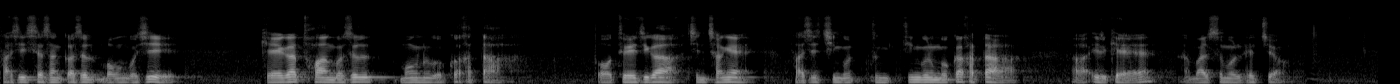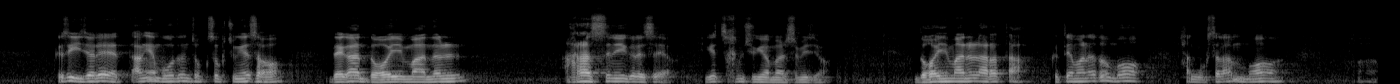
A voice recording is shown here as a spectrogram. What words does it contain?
다시 세상 것을 먹은 것이 개가 토한 것을 먹는 것과 같다. 또 돼지가 진창에 다시 뒹구는 것과 같다. 아, 이렇게 말씀을 했죠. 그래서 이절에 땅의 모든 족속 중에서 내가 너희만을 알았으니 그랬어요. 이게 참 중요한 말씀이죠. 너희만을 알았다. 그때만 해도 뭐 한국 사람, 뭐 어,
